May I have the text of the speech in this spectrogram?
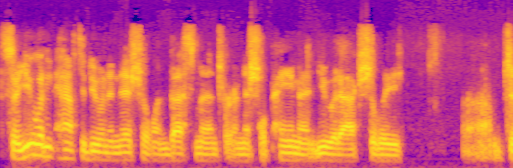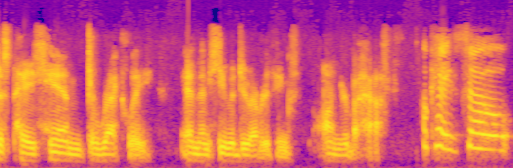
so you wouldn't have to do an initial investment or initial payment. You would actually um, just pay him directly and then he would do everything on your behalf. Okay, so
